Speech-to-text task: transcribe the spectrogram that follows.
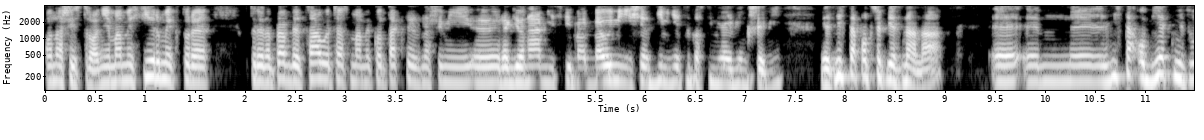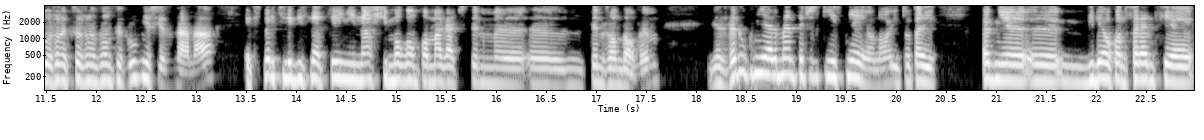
po naszej stronie, mamy firmy, które, które naprawdę cały czas mamy kontakty z naszymi regionami, z firmami małymi i średnimi, nie tylko z tymi największymi, więc lista potrzeb jest znana. E, lista obietnic złożonych przez rządzących również jest znana. Eksperci legislacyjni nasi mogą pomagać tym, e, e, tym rządowym. Więc według mnie elementy wszystkie istnieją. No i tutaj pewnie wideokonferencje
